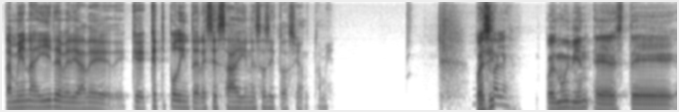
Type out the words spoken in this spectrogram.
También ahí debería de, de- ¿qué, qué tipo de intereses hay en esa situación también. Pues sí. Pues muy bien. Este,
